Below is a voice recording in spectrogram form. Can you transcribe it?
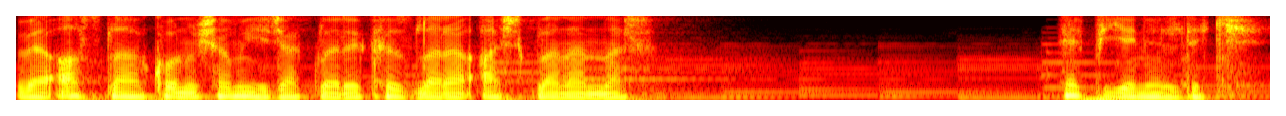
ve asla konuşamayacakları kızlara aşklananlar. Hep yenildik.''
